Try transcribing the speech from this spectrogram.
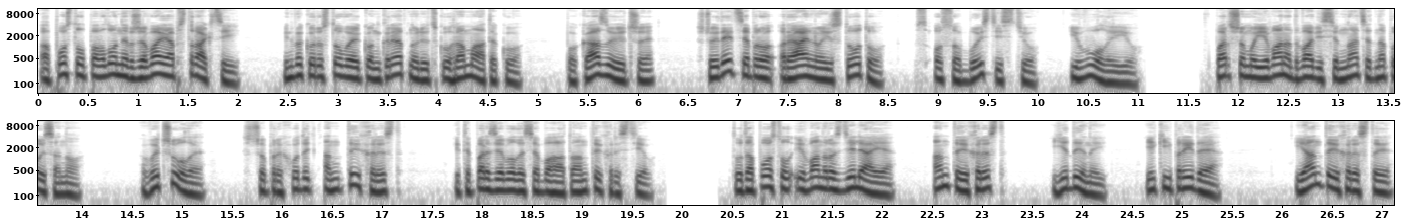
Апостол Павло не вживає абстракцій, він використовує конкретну людську граматику, показуючи, що йдеться про реальну істоту з особистістю і волею. В першому Івана 2.18 написано Ви чули, що приходить Антихрист, і тепер з'явилося багато антихристів. Тут апостол Іван розділяє Антихрист єдиний, який прийде, і антихристи,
